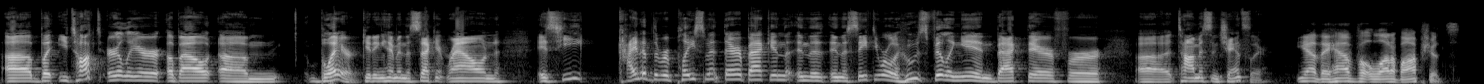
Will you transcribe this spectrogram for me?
Uh, but you talked earlier about um, Blair getting him in the second round. Is he kind of the replacement there back in the in the in the safety world? Who's filling in back there for uh, Thomas and Chancellor? Yeah, they have a lot of options,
